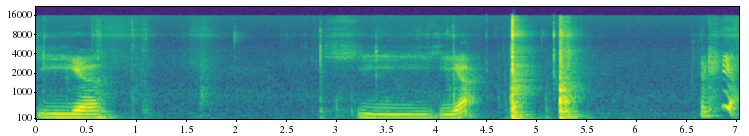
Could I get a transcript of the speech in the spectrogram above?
Here. Here. And here.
